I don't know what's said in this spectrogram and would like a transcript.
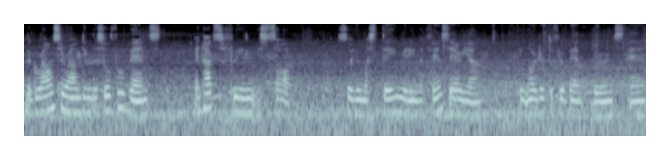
The ground surrounding the sulfur vents and hot spring is soft, so you must stay within the fence area in order to prevent burns and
